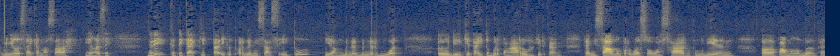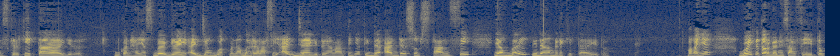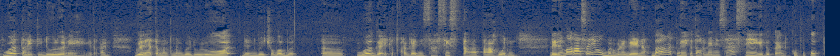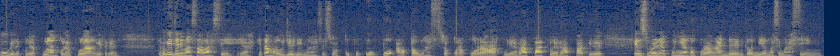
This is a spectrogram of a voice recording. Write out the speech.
menyelesaikan masalah. Iya nggak sih? Jadi ketika kita ikut organisasi itu yang benar-benar buat uh, diri kita itu berpengaruh gitu kan. Ya misal memperluas wawasan, kemudian uh, apa mengembangkan skill kita gitu. Bukan hanya sebagai ajang buat menambah relasi aja gitu yang nantinya tidak ada substansi yang baik di dalam diri kita gitu. Makanya gue ikut organisasi itu gue teliti dulu nih gitu kan. Gue lihat teman-teman gue dulu dan gue coba buat uh, gue gak ikut organisasi setengah tahun. Dan emang rasanya mau bener-bener gak enak banget gak ikut organisasi gitu kan. Kupu-kupu gitu kuliah pulang kuliah pulang gitu kan. Tapi kayak jadi masalah sih. Ya kita mau jadi mahasiswa kupu-kupu atau mahasiswa kura-kura kuliah rapat kuliah rapat gitu ya. Itu sebenarnya punya kekurangan dan kelebihan masing-masing.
